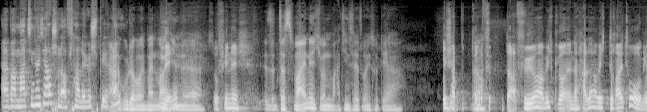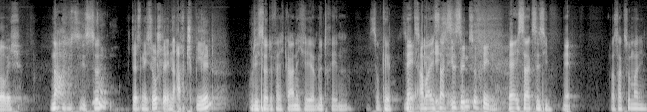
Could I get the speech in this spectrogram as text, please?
Aber Martin hat ja auch schon oft Halle gespielt, Ja, ne? gut, aber ich meine, Martin, Nee. äh, So viel nicht. also das meine ich und Martin ist jetzt auch nicht so der. Ich habe dafür, dafür habe ich glaub, in der Halle habe ich drei Tore, glaube ich. Na, siehst du? Das ist nicht so schlecht in acht Spielen. Gut, ich sollte vielleicht gar nicht hier mitreden. Ist okay. Nee, aber ich, sag ich, Sissy. bin zufrieden. ja, ich sag Sissy. Nee. Was sagst du, Martin?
